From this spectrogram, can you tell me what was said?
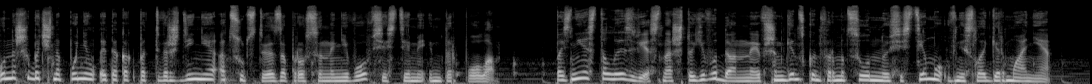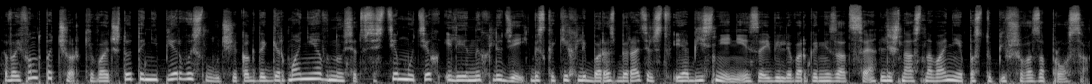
он ошибочно понял это как подтверждение отсутствия запроса на него в системе Интерпола. Позднее стало известно, что его данные в шенгенскую информационную систему внесла Германия. Вайфонд подчеркивает, что это не первый случай, когда Германия вносит в систему тех или иных людей без каких-либо разбирательств и объяснений, заявили в организации, лишь на основании поступившего запроса.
